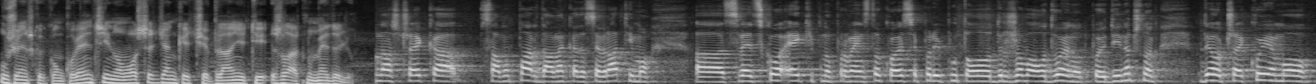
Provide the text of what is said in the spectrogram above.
U ženskoj konkurenciji Novosadjanke će braniti zlatnu medalju. Nas čeka samo par dana kada se vratimo svetsko ekipno prvenstvo koje se prvi put održava odvojeno od pojedinačnog, gde očekujemo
